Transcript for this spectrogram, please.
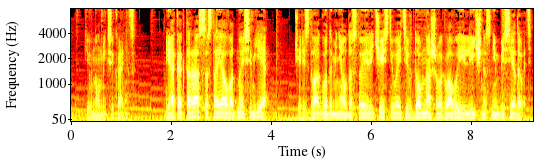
— кивнул мексиканец. «Я как-то раз состоял в одной семье. Через два года меня удостоили чести войти в дом нашего главы и лично с ним беседовать.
